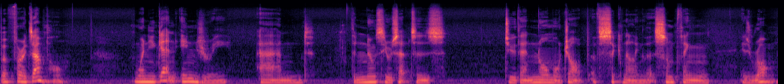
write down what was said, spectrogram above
But for example, when you get an injury and the nociceptors do their normal job of signaling that something is wrong.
